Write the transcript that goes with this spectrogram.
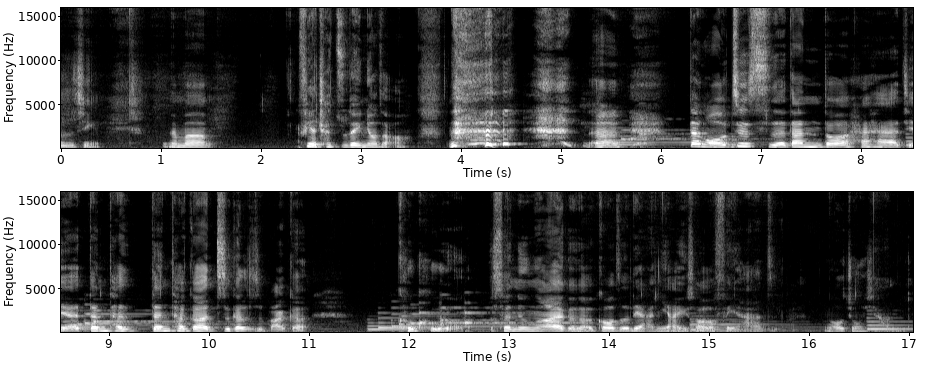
事情。那么，非要吃猪腿肉的哦。嗯。等我转去，等到哈哈就等脱等脱个几个礼拜个，口口的，十囡恩也搿个高头两年也有啥个飞鸭子，老穷乡的。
